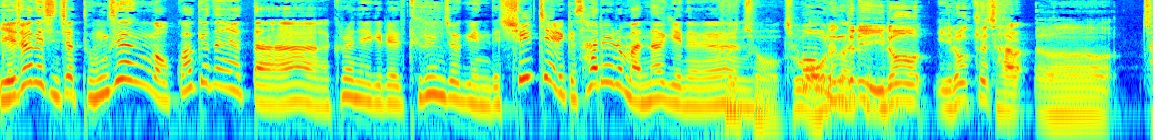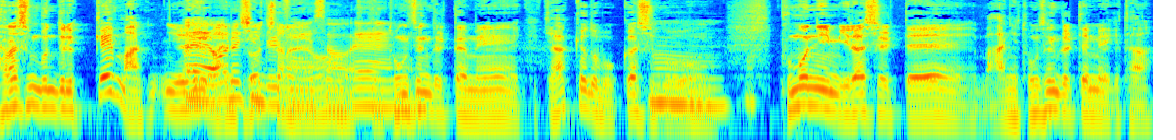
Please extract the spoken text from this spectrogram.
예전에 진짜 동생 없고 학교 다녔다 그런 얘기를 들은 적이 있는데 실제 이렇게 사례로 만나기는 그렇죠. 그. 어른들이 이러, 이렇게 잘, 어, 잘하신 분들이 꽤 많이 얘기를 네, 많이 어르신들 들었잖아요. 중에서, 특히 예. 동생들 때문에 그렇게 학교도 못 가시고 음. 부모님 일하실 때 많이 동생들 때문에 이렇게 다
